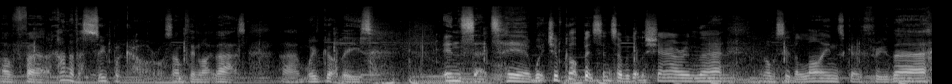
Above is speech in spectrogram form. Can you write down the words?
of uh, kind of a supercar or something like that. Um, we've got these insets here, which have got bits in, so we've got the shower in there, and obviously the lines go through there.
